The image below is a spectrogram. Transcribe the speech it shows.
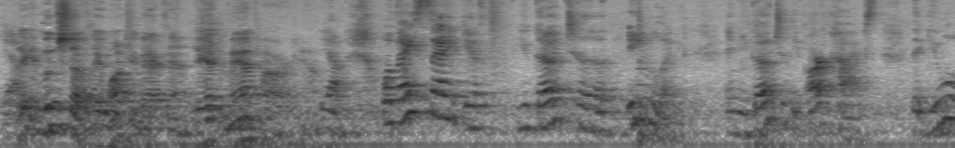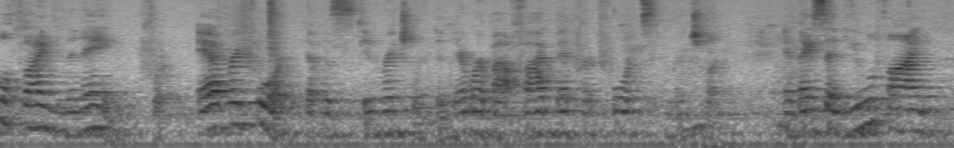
Yeah. They could move stuff if they want to back then. They had the manpower, you know. Yeah, well, they say if you go to England and you go to the archives, that you will find the name for every fort that was in Richland, and there were about five Bedford forts in Richland. And they said you will find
